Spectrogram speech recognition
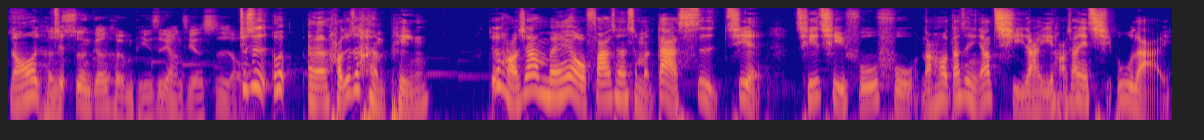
然后很顺跟很平是两件事哦，就是呃好就是很平，就好像没有发生什么大事件，起起伏伏，然后但是你要起来也好像也起不来，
